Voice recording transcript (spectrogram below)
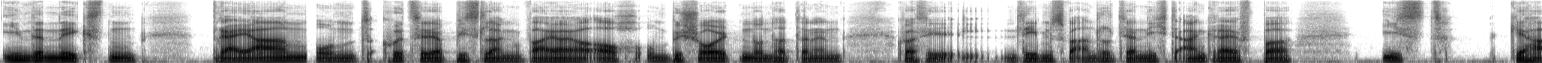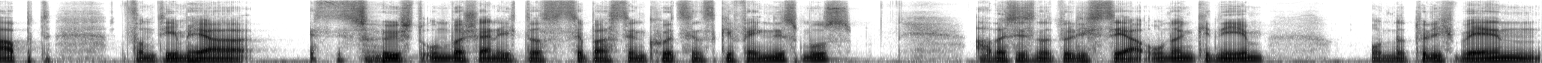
in den nächsten drei Jahren und kurze ja bislang war er ja auch unbescholten und hat einen quasi Lebenswandel, der nicht angreifbar ist, gehabt. Von dem her, es ist höchst unwahrscheinlich, dass Sebastian Kurz ins Gefängnis muss. Aber es ist natürlich sehr unangenehm und natürlich, wenn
